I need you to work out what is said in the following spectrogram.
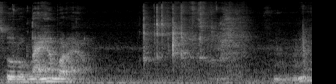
สูลูกไหนทำอะไรหรออืม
